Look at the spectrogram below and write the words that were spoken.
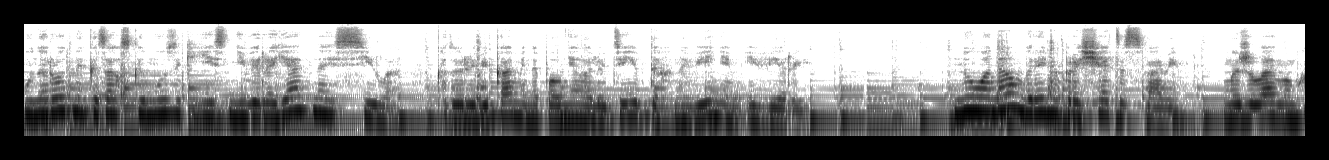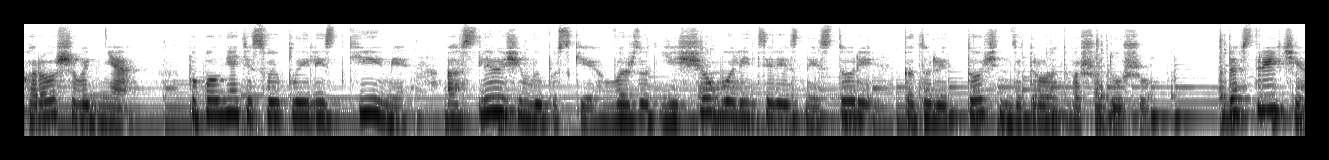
У народной казахской музыки есть невероятная сила, которая веками наполняла людей вдохновением и верой. Ну а нам время прощаться с вами. Мы желаем вам хорошего дня. Пополняйте свой плейлист киями, а в следующем выпуске вас ждут еще более интересные истории, которые точно затронут вашу душу. До встречи!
